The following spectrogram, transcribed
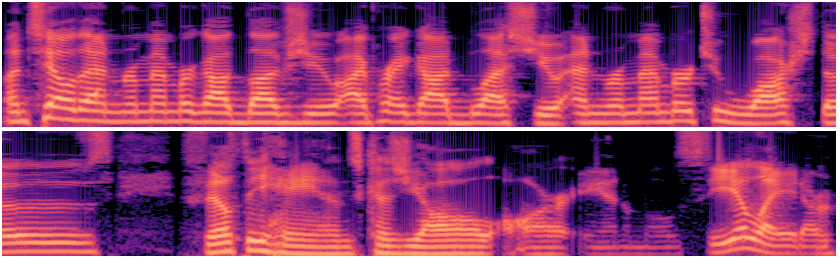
Until then, remember God loves you. I pray God bless you. And remember to wash those filthy hands because y'all are animals. See you later.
